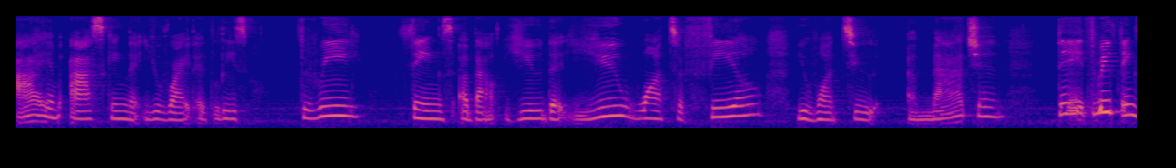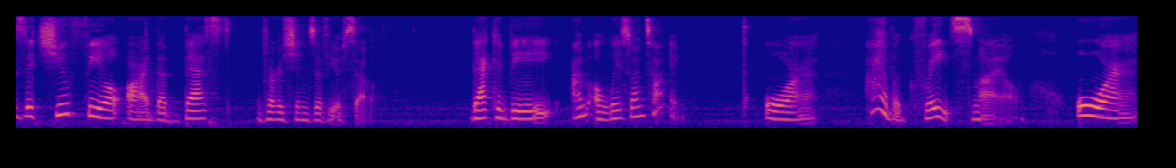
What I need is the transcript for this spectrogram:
I am asking that you write at least three things about you that you want to feel, you want to imagine. The three things that you feel are the best versions of yourself. That could be I'm always on time, or I have a great smile, or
